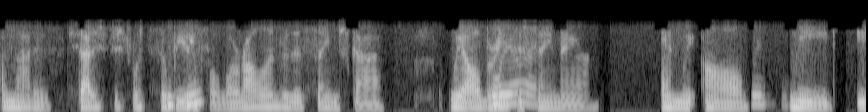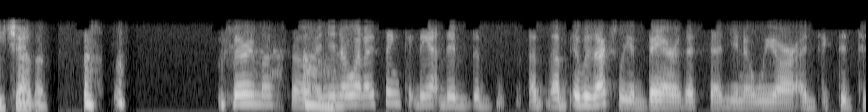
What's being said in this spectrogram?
And that is, that is just what's so Mhm. beautiful. We're all under the same sky. We all breathe We the same air. And we all We, need each other. Very much so. And you Oh. know what? I think the the, the uh, uh, it was actually a bear that said, you know, we are addicted to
